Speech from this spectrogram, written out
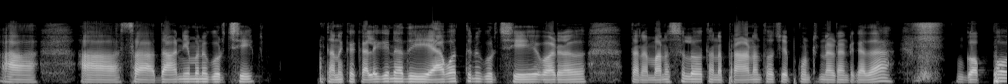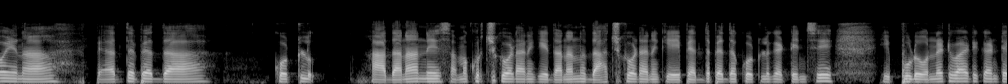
ఆ- ఆ ధాన్యమును గురించి తనకు కలిగినది యావత్తుని గురించి వాడు తన మనసులో తన ప్రాణంతో చెప్పుకుంటున్నాడంట కదా. గొప్పవైన పెద్ద పెద్ద కొట్లు ఆ ధనాన్ని సమకూర్చుకోవడానికి ధనాన్ని దాచుకోవడానికి పెద్ద పెద్ద కొట్లు కట్టించి ఇప్పుడు ఉన్నటి వాటికంటే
